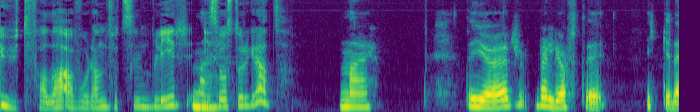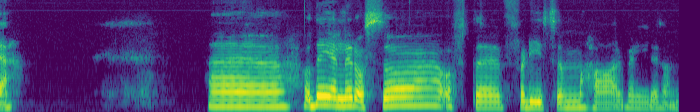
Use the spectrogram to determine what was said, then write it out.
utfallet av hvordan fødselen blir Nei. i så stor grad. Nei. Det gjør veldig ofte ikke det. Uh, og det gjelder også ofte for de som har veldig sånn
